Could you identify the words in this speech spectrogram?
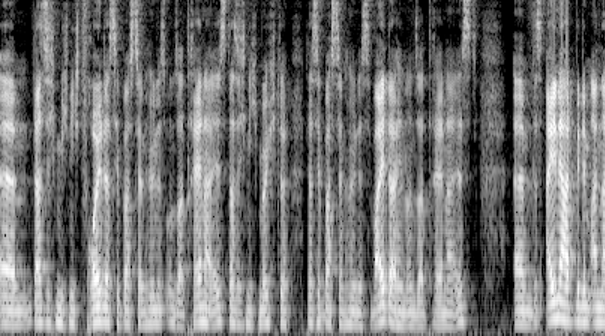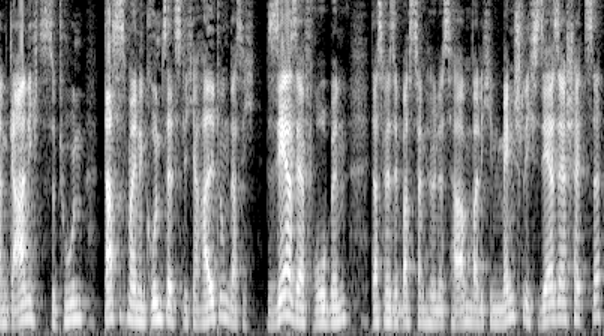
ähm, dass ich mich nicht freue, dass Sebastian Hoeneß unser Trainer ist, dass ich nicht möchte, dass Sebastian Hoeneß weiterhin unser Trainer ist. Ähm, das eine hat mit dem anderen gar nichts zu tun. Das ist meine grundsätzliche Haltung, dass ich sehr, sehr froh bin, dass wir Sebastian Hoeneß haben, weil ich ihn menschlich sehr, sehr schätze.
